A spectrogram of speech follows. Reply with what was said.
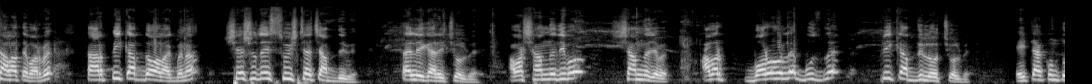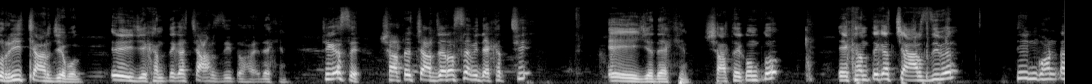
চালাতে পারবে। তার পিক আপ দেওয়া লাগবে না। সে শুধু এই সুইচটা চাপ দিবে। তাইলে গাড়ি চলবে। আবার সামনে দিব, সামনে যাবে। আবার বড় হলে বুঝলে পিক আপ দিলেও চলবে। এইটা কিন্তু রিচার্জেবল এই যে এখান থেকে চার্জ দিতে হয়, দেখেন। ঠিক আছে? সাথে চার্জার আছে, আমি দেখাচ্ছি। এই যে দেখেন, সাথে কিন্তু এখান থেকে চার্জ দিবেন। তিন ঘণ্টা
